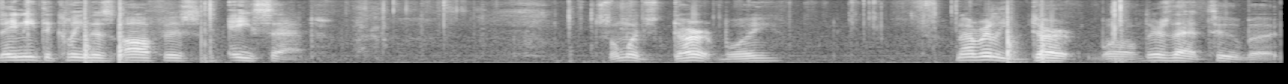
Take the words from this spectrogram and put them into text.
They need to clean this office ASAP. So much dirt, boy. Not really dirt. Well, there's that too, but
